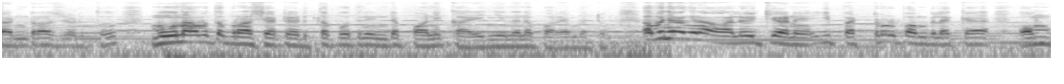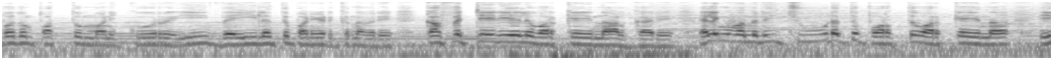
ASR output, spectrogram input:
രണ്ട് പ്രാവശ്യം എടുത്തു. മൂന്നാമത്തെ പ്രാവശ്യമായിട്ട് എടുത്തപ്പോൾ എന്റെ പണി കഴിഞ്ഞു എന്ന് തന്നെ പറയാൻ പറ്റും. അപ്പൊ ഞാൻ അങ്ങനെ ആലോചിക്കുകയാണ് ഈ പെട്രോൾ പമ്പിലൊക്കെ ഒമ്പതും പത്തും മണിക്കൂർ ഈ വെയിലത്ത് പണിയെടുക്കുന്നവര് കഫറ്റേരിയയിൽ വർക്ക് ചെയ്യുന്ന ആൾക്കാർ അല്ലെങ്കിൽ വന്നിട്ട് ഈ ചൂടത്ത് പുറത്ത് വർക്ക് ചെയ്യുന്ന ഈ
